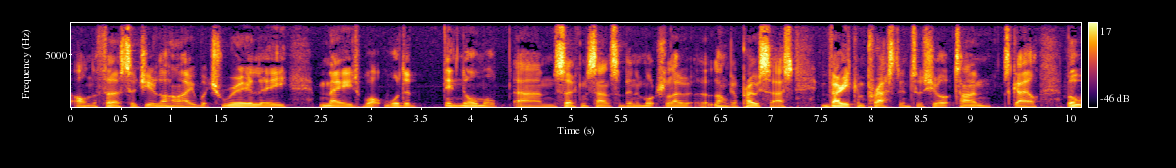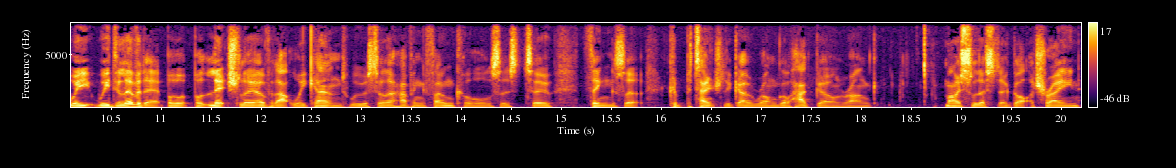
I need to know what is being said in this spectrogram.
on the 1st of July, which really made what would have in normal um, circumstance have been a much low, longer process, very compressed into a short time scale. But we, we delivered it. But but literally over that weekend, we were still having phone calls as to things that could potentially go wrong or had gone wrong. My solicitor got a train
